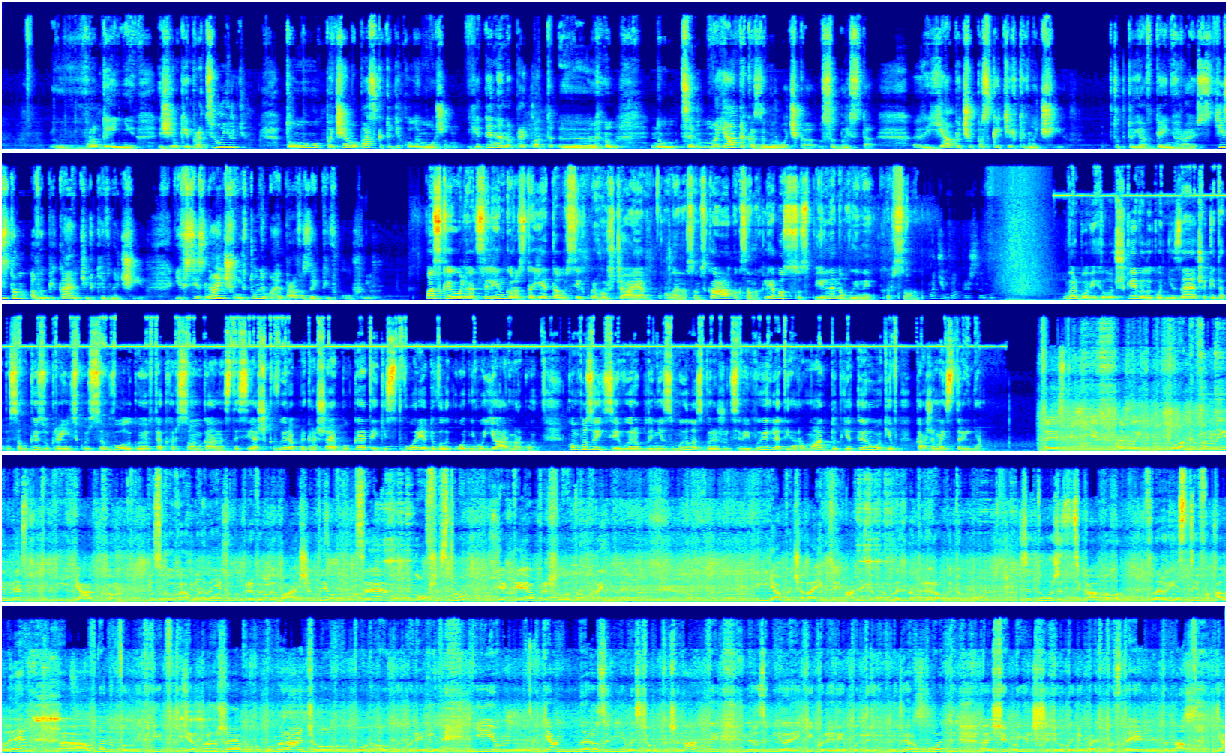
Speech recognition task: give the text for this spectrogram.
е, в родині жінки працюють, тому печемо паски тоді, коли можемо. Єдине, наприклад, е, ну, це моя така заморочка особиста. Е, Я печу паски тільки вночі. Тобто я вдень граю з тістом, а випікаю тільки вночі. І всі знають, що ніхто не має права зайти в кухню. Паски Ольга Целінко роздає та усіх пригощає. Олена Сумська, Оксана Хлєбос, Суспільне новини, Херсон. Потім вам прийшлемо. Вербові гілочки, великодні зайчики та писанки з українською символикою. Ось так херсонка Анастасія Шквира прикрашає букети, які створює до великоднього ярмарку. Композиції, вироблені з мила, збережуть свій вигляд і аромат до п'яти років, каже майстриня. Це ось такі невеликі бутони. Вони не такі, як ем, пускове мило, яке ми привикли бачити. Це новшество, яке прийшло до України. І я почала їм займатися приблизно три роки тому. Це дуже цікавило флористів, але е, в мене були квітки ярко-рожевого, помаранчевого, голубих кольорів. І я не розуміла, з чого починати, не розуміла, які кольори потрібні для роботи, е, що більше люди люблять пастельні тона. Я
